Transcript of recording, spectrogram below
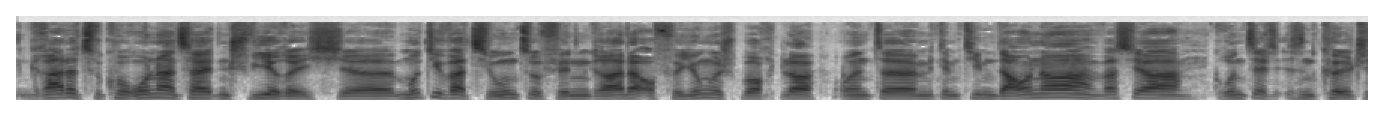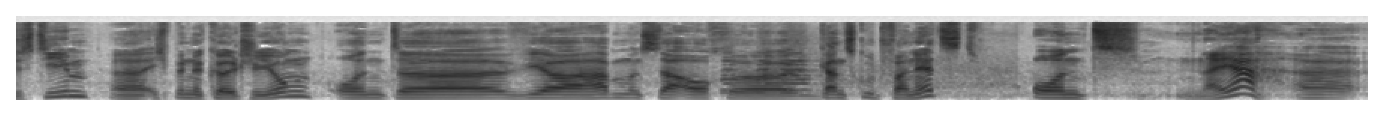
gerade zu Corona-Zeiten schwierig, äh, Motivation zu finden, gerade auch für junge Sportler. Und äh, mit dem Team Downer, was ja grundsätzlich ist ein Kölsches Team, äh, ich bin eine Kölsche Jung und äh, wir haben uns da auch äh, ganz gut vernetzt. Und naja, äh,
